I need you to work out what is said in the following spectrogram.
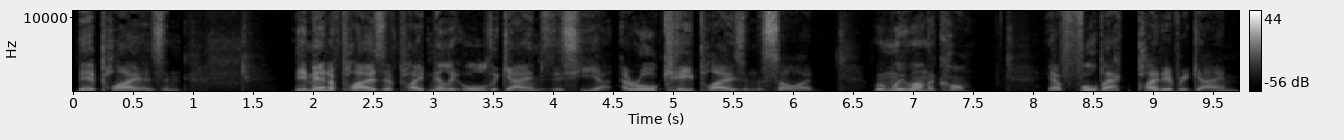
their players and the amount of players that have played nearly all the games this year are all key players in the side. When we won the comp, our fullback played every game,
